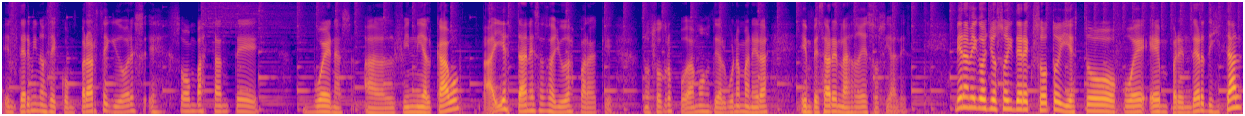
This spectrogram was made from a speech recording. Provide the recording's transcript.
en términos de comprar seguidores son bastante buenas al fin y al cabo. Ahí están esas ayudas para que nosotros podamos de alguna manera empezar en las redes sociales. Bien amigos, yo soy Derek Soto y esto fue Emprender Digital.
